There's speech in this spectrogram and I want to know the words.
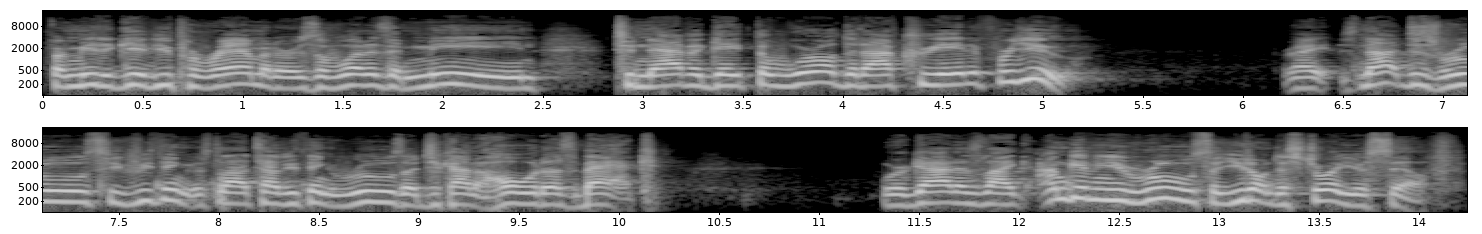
for me to give you parameters of what does it mean to navigate the world that I've created for you. Right? It's not just rules. If we think, a lot of times we think rules are just kind of hold us back. Where God is like, I'm giving you rules so you don't destroy yourself.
